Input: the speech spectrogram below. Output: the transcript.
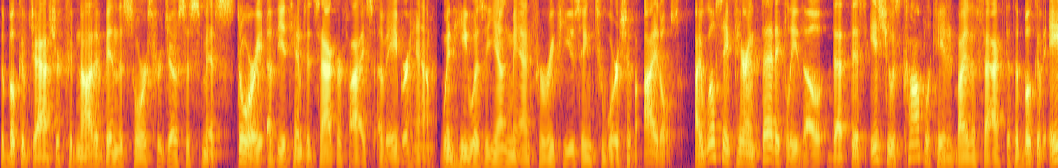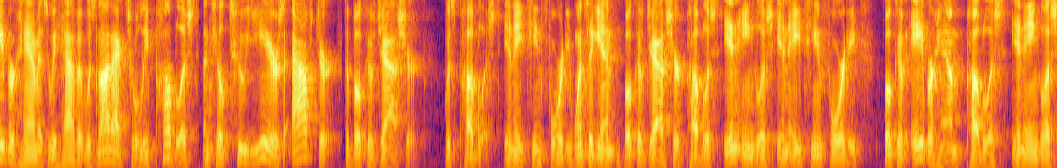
the book of Jasher could not have been the source for Joseph Smith's story of the attempted sacrifice of Abraham when he was a young man for refusing to worship idols. I will say parenthetically, though, that this issue is complicated by the fact that the book of Abraham, as we have it, was not actually published until two years after the book of Jasher was published in 1840. Once again, Book of Jasher published in English in 1840, Book of Abraham, published in English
